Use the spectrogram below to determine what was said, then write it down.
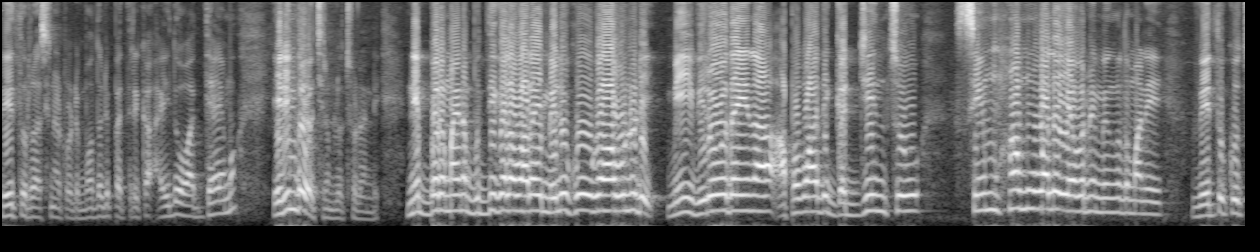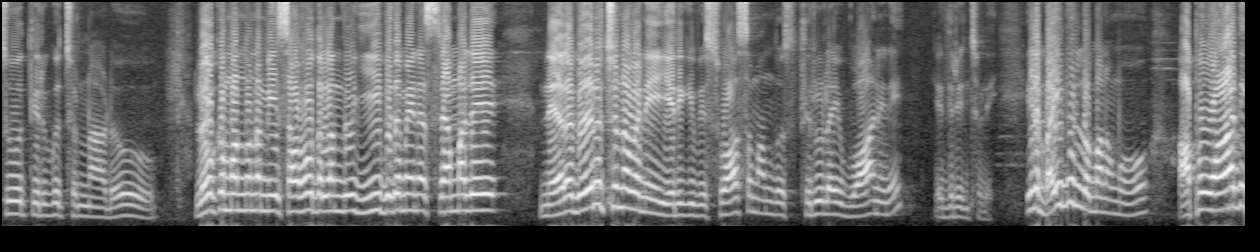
పేతురు రాసినటువంటి మొదటి పత్రిక ఐదో అధ్యాయము ఎనిమిదో వచనంలో చూడండి. నిబ్బరమైన బుద్ధి గలవారై మెలుకుగా ఉనుడి మీ విరోధైన అపవాది గర్జించు సింహము వలె ఎవరిని మింగుదమని వెతుకుచూ తిరుగుచున్నాడు. లోకమందున్న మీ సహోదరులందు ఈ విధమైన శ్రమలే నెరవేరుచున్నవని ఎరిగి విశ్వాసమందు స్థిరులై వాణిని ఎదిరించుడి. ఇక్కడ బైబిల్లో మనము అపవాది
